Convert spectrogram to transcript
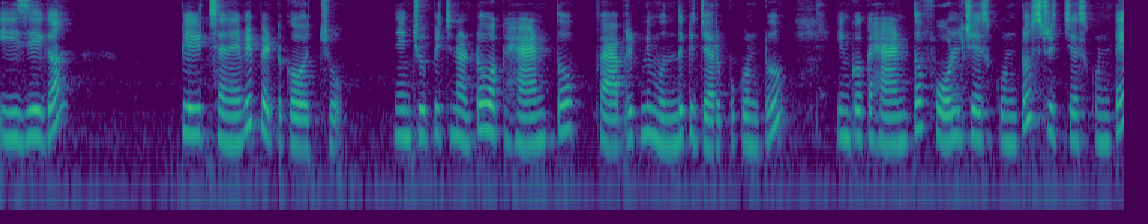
ఈజీగా ప్లీట్స్ అనేవి పెట్టుకోవచ్చు. నేను చూపించినట్టు ఒక హ్యాండ్తో ఫ్యాబ్రిక్ని ముందుకు జరుపుకుంటూ ఇంకొక హ్యాండ్తో ఫోల్డ్ చేసుకుంటూ స్టిచ్ చేసుకుంటే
